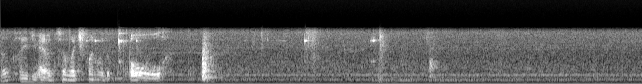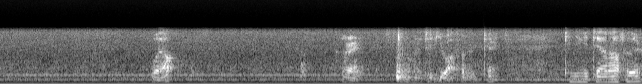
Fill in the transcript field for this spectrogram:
I'm glad you're having so much fun with a bowl. Well, alright. I'm going to take you off of it, okay? Can you get down off of there?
